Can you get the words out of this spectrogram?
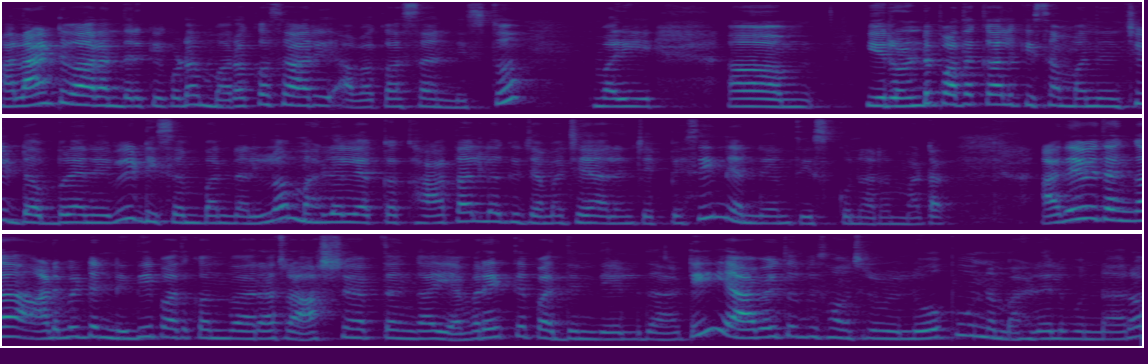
అలాంటి వారందరికీ కూడా మరొకసారి అవకాశాన్ని ఇస్తూ మరి ఈ రెండు పథకాలకి సంబంధించి డబ్బులు అనేవి డిసెంబర్ నెలలో మహిళల యొక్క ఖాతాల్లోకి జమ చేయాలని చెప్పేసి నిర్ణయం తీసుకున్నారనమాట అదేవిధంగా ఆడబిడ్డ నిధి పథకం ద్వారా రాష్ట్ర వ్యాప్తంగా ఎవరైతే పద్దెనిమిది ఏళ్ళు దాటి యాభై తొమ్మిది సంవత్సరంలో లోపు ఉన్న మహిళలు ఉన్నారో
